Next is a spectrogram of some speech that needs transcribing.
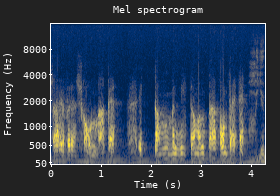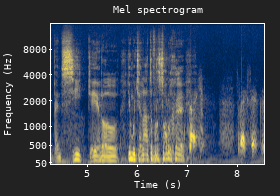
zuiver en schoonmaken. Ik kan me niet aan mijn taak onttrekken. Ach, je bent ziek, kerel. Je moet je laten verzorgen. Zwijg, zwijg zeg ik u.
